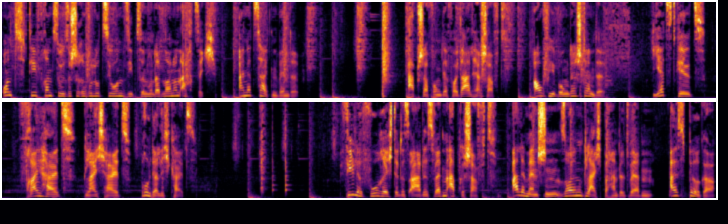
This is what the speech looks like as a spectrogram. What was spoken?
und die französische Revolution 1789. Eine Zeitenwende. Abschaffung der Feudalherrschaft. Aufhebung der Stände. Jetzt gilt Freiheit, Gleichheit, Brüderlichkeit. Viele Vorrechte des Adels werden abgeschafft. Alle Menschen sollen gleich behandelt werden, als Bürger.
